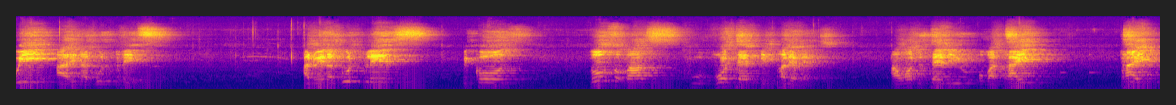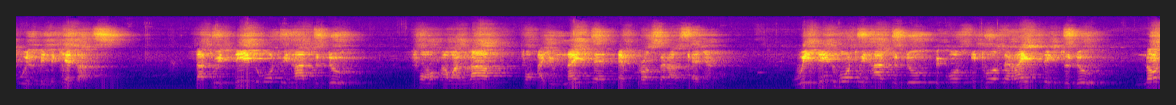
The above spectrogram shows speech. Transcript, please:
we are in a good place. And we're in a good place because those of us who voted in parliament, I want to tell you over time, time will vindicate us. That we did what we had to do for our love for a united and prosperous Kenya. We did what we had to do because it was the right thing to do, not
